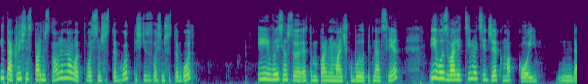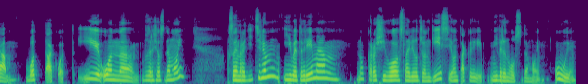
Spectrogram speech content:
Итак, личность парня установлена, вот 86 год, 1986 год, и выяснилось, что этому парню, мальчику, было 15 лет, и его звали Тимоти Джек Маккой. Да, вот так вот. И он э, возвращался домой к своим родителям, и в это время ну, короче, его словил Джон Гейси, и он так и не вернулся домой. Увы.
